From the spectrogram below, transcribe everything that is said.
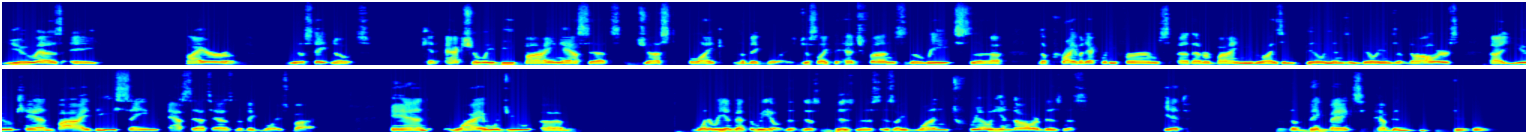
You, as a buyer of real estate notes can actually be buying assets just like the big boys, just like the hedge funds, the REITs, the, the private equity firms uh, that are buying utilizing billions and billions of dollars. Uh, you can buy these same assets as the big boys buy. And why would you um, want to reinvent the wheel. This business is a one trillion dollar business. It the big banks have been doing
